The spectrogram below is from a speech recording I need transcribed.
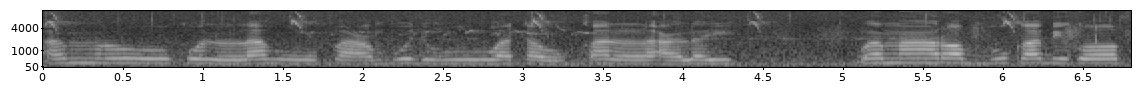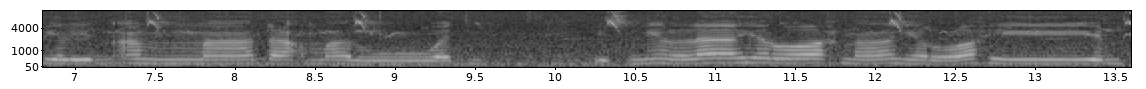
Amru kullahu fa'budhu wa tawakkal alaihi wa ma rabbuka bighafilin amma ta'malun. Bismillahirrahmanirrahim.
